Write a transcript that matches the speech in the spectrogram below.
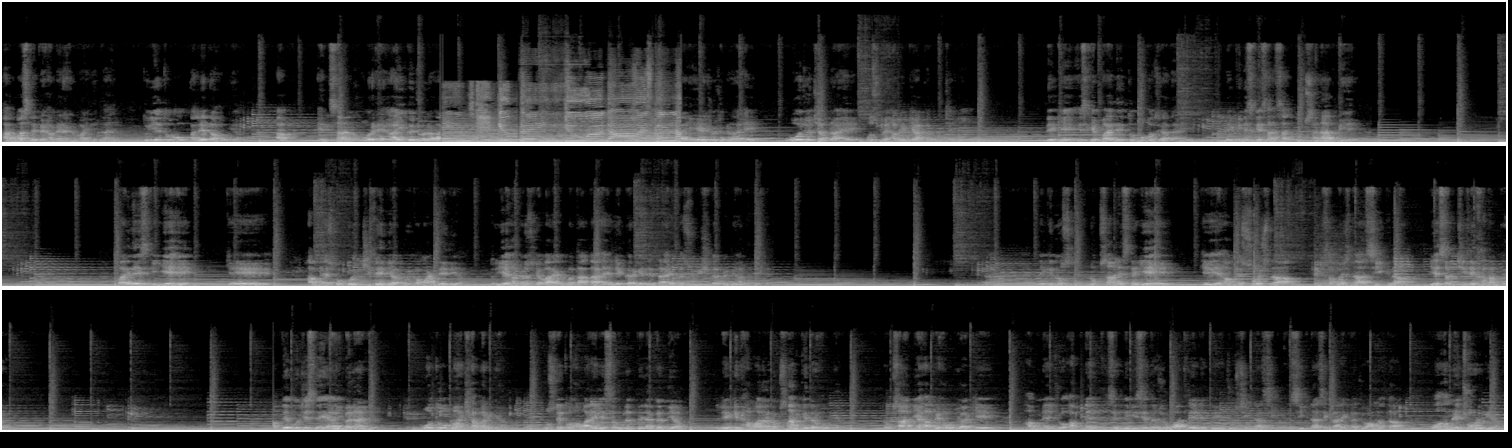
हर मसले पे हमें रहनुमाई देता है तो ये तो अलहदा हो गया अब इंसान और एआई का जो लड़ाई You play, you would always be known. है जो झगड़ा है वो जो चल रहा है उसमें हमें क्या करना चाहिए देखिए, इसके फ़ायदे तो बहुत ज़्यादा है, लेकिन इसके साथ साथ नुकसान भी है। फ़ायदे इसके ये है कि हमने इसको कोई चीज़ दे दिया, कोई कमांड दे दिया तो ये हमें उसके बारे में बताता है, लेकर के देता है भी हमें देता है। लेकिन उस नुकसान इसका ये है कि हमने सोचना, समझना, सीखना, ये सब चीज़ें खत्म कर दी। अब देखो, जिसने आई बना लिया वो तो बादशाह बन गया। उसने तो हमारे लिए सहूलत पैदा कर दिया लेकिन हमारा नुकसान किधर हो गया? नुकसान यहाँ पे हो गया कि हमने जो अपने ज़िंदगी से तजुर्बात लेने थे जो सीखना सीख, सीखना सिखाने का जो अमल था वो हमने छोड़ दिया।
